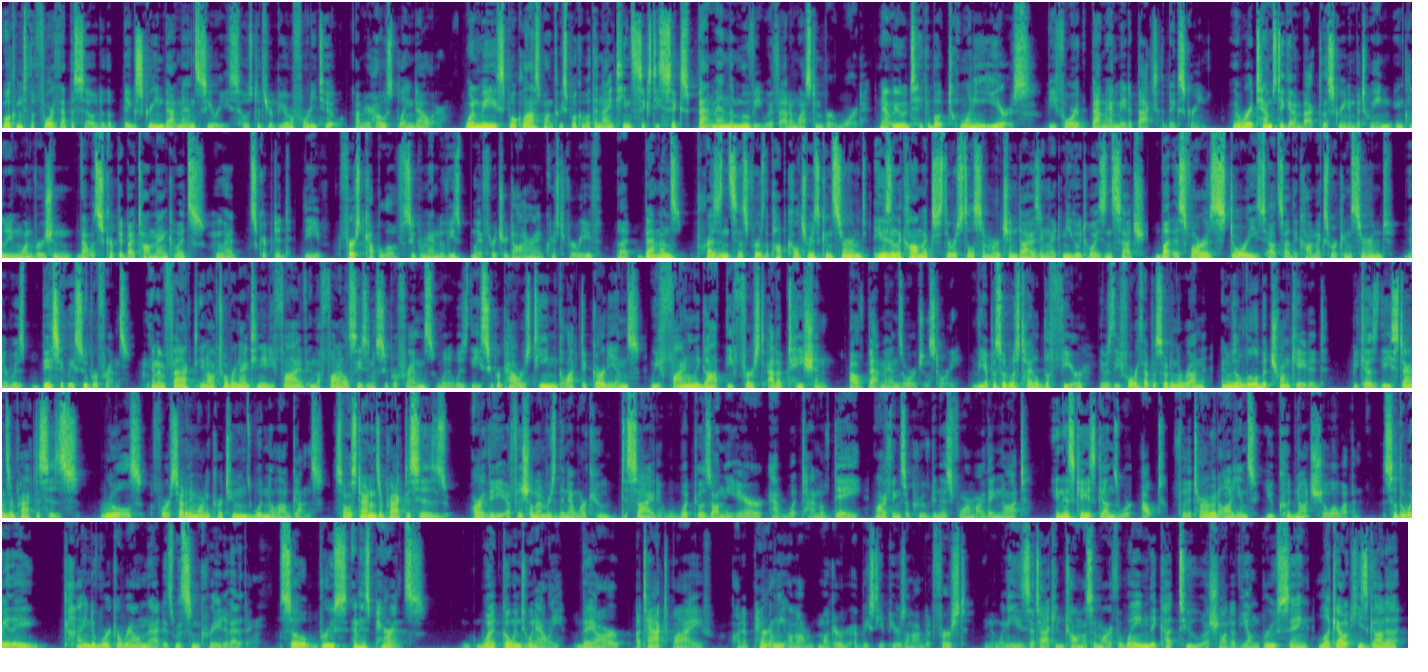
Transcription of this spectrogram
Welcome to the fourth episode of the Big Screen Batman series, hosted through Bureau 42. I'm your host, Blaine Dowler. When we spoke last month, we spoke about the 1966 Batman the movie with Adam West and Burt Ward. Now, it would take about 20 years before Batman made it back to the big screen. There were attempts to get him back to the screen in between, including one version that was scripted by Tom Mankiewicz, who had scripted the first couple of Superman movies with Richard Donner and Christopher Reeve. But Batman's presence as far as the pop culture is concerned, he was in the comics. There was still some merchandising like Mego toys and such. But as far as stories outside the comics were concerned, there was basically Super Friends. And in fact, in October 1985, in the final season of Super Friends, when it was the Superpowers team Galactic Guardians, we finally got the first adaptation of Batman's origin story. The episode was titled The Fear. It was the fourth episode in the run, and it was a little bit truncated because the standards and practices rules for Saturday morning cartoons wouldn't allow guns. So standards and practices are the official members of the network who decide what goes on the air at what time of day. Are things approved in this form? Are they not? In this case, guns were out. For the target audience, you could not show a weapon. So the way they kind of work around that is with some creative editing. So Bruce and his parents went, go into an alley. They are attacked by an apparently unarmed mugger. At least he appears unarmed at first. You know, when he's attacking Thomas and Martha Wayne, they cut to a shot of young Bruce saying, look out, he's got a,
